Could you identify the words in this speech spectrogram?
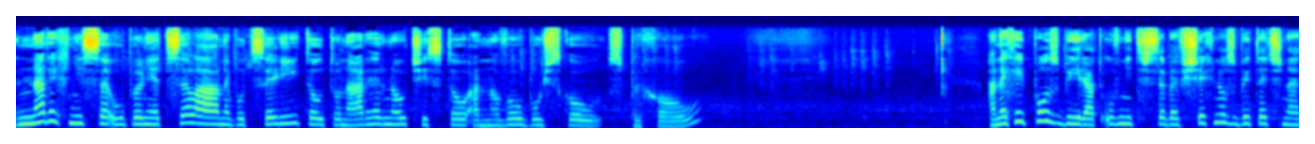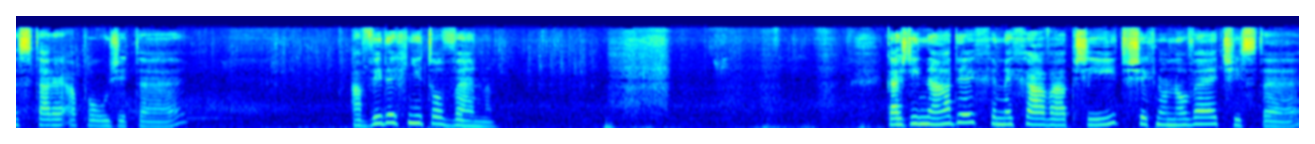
Nadechni se úplně celá nebo celý touto nádhernou, čistou a novou božskou sprchou. A nechej pozbírat uvnitř sebe všechno zbytečné, staré a použité. A vydechni to ven. Každý nádech nechává přijít všechno nové, čisté,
